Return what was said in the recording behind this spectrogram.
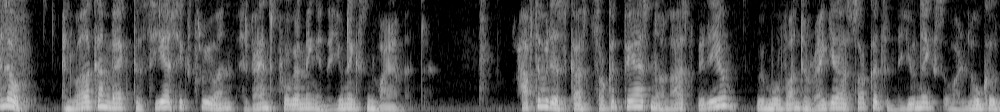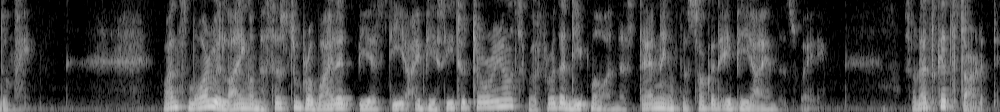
Hello, and welcome back to CS631 Advanced Programming in the Unix Environment. After we discussed socket pairs in our last video, we'll move on to regular sockets in the Unix or local domain. Once more, relying on the system-provided BSD IPC tutorials will further deepen our understanding of the socket API in this way. So let's get started.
